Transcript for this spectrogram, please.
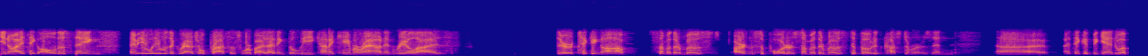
you know, I think all of those things. I mean, it, it was a gradual process whereby I think the league kind of came around and realized they're ticking off some of their most ardent supporters, some of their most devoted customers, and uh, I think it began to uh,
